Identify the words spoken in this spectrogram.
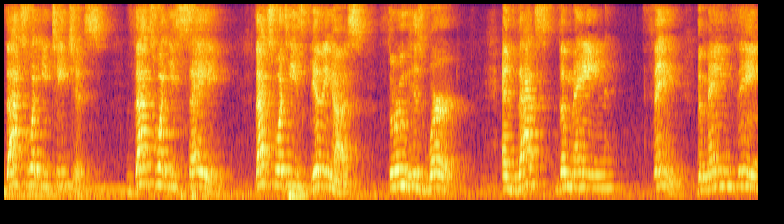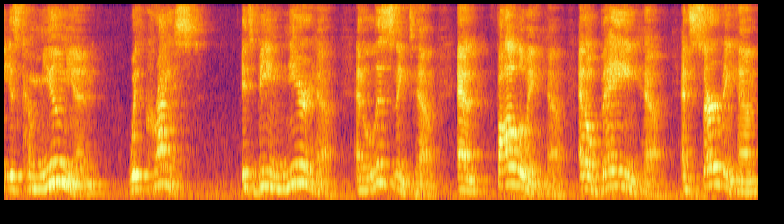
That's what he teaches. That's what he's saying. That's what he's giving us through his word. And that's the main thing. The main thing is communion with Christ. It's being near him and listening to him and following him and obeying him and serving him,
